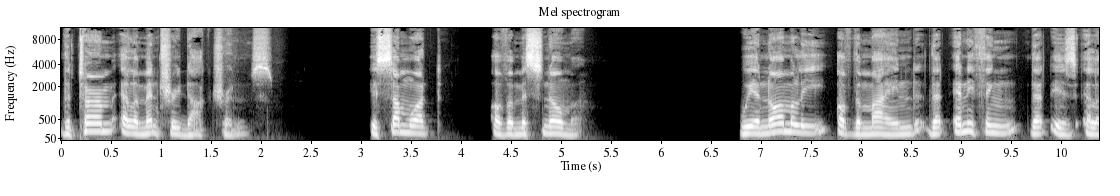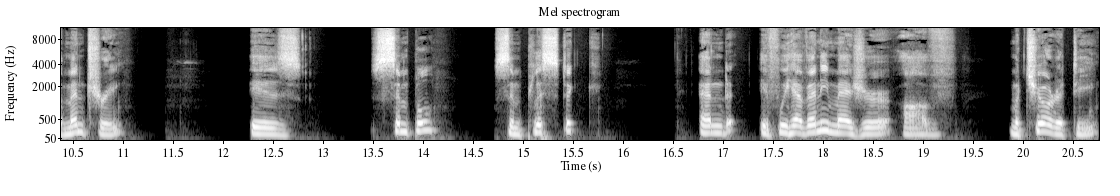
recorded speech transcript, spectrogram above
The term elementary doctrines is somewhat of a misnomer. We are normally of the mind that anything that is elementary is simple, simplistic, and if we have any measure of maturity,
